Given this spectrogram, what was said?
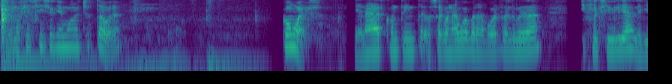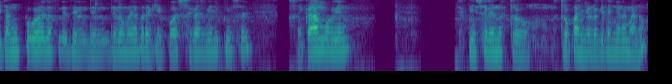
el mismo ejercicio que hemos hecho hasta ahora, ¿cómo es? Llenar con tinta, o sea, con agua para poder darle humedad y flexibilidad. Le quitamos un poco de la, humedad para que poder sacar bien el pincel. Secamos bien el pincel en nuestro, paño, lo que tengan a mano.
